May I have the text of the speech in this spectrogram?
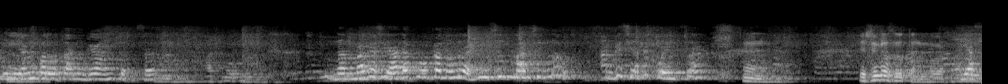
ನೀನು ಹೆಂಗೆ ಬರುತ್ತೆ ಹಂಗೆ ಅಂತಾರೆ ಸರ್. ನನ್ನ ಮಗ ಶಾಲೆಗೆ ಅಂದ್ರೆ ಅಡ್ಮಿಷನ್ ಮಾಡಿಸಿದ್ರು. ಹಂಗೆ ಶಾಲೆಗೆ ಹೋಯ್ತು ಸರ್. ಹ್ಞೂ ಎಷ್ಟು ಕ್ಲಾಸ್ ಓದ್ತಾನೆ ಮಗ ಎಸ್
